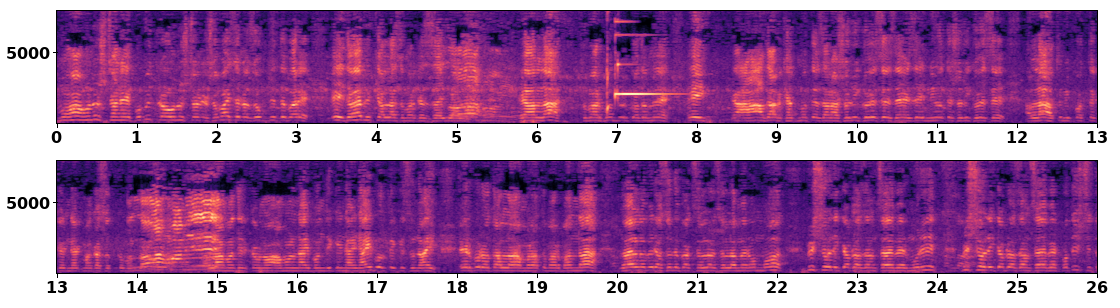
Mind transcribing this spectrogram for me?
মহা অনুষ্ঠানে পবিত্র অনুষ্ঠানে সবাই যেন যোগ দিতে পারে এই দয়া ভিক্ষা আল্লাহ তোমার কাছে চাইব আল্লাহ। হে আল্লাহ তোমার বন্ধুর কদমে এই আধার খেদমতে যারা শরিক হয়েছে যে যে নিয়তে শরিক হয়েছে আল্লাহ তুমি প্রত্যেকের নেক কবুল করো। আল্লাহ আমাদের কোনো আমল নাই বন্দিকি নাই নাই বলতে কিছু নাই। এরপরও তো আল্লাহ আমরা তোমার বান্দা। দয়াল নবী রাসুল পাক সাল্লাহ সাল্লামের উম্মত বিশ্ব আলী কাবলাজান সাহেবের মুরিদ বিশ্ব আলী কাবলাজান সাহেবের প্রতিষ্ঠিত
